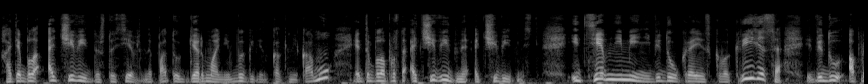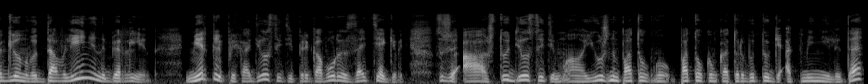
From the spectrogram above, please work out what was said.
Хотя было очевидно, что Северный поток Германии выгоден как никому. Это была просто очевидная очевидность. И тем не менее, ввиду украинского кризиса и ввиду определенного давления на Берлин, Меркель приходилось эти переговоры затягивать. Слушай, а что делать с этим а, Южным потоком, потоком, который в итоге отменили, да,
